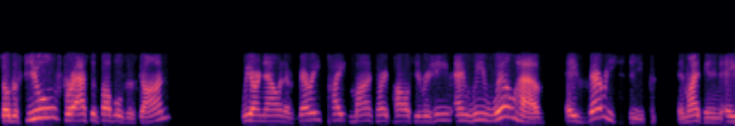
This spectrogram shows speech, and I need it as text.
So the fuel for asset bubbles is gone. We are now in a very tight monetary policy regime, and we will have a very steep, in my opinion, a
